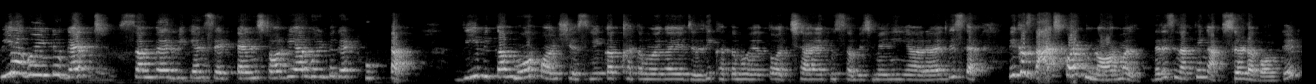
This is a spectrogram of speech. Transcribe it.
We are going to get somewhere we can say tensed or we are going to get hooked up we become more conscious ये कब खत्म होएगा, ये जल्दी खत्म होएगा तो अच्छा है, कुछ समझ में नहीं आ रहा है this because that's quite normal there is nothing absurd about it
